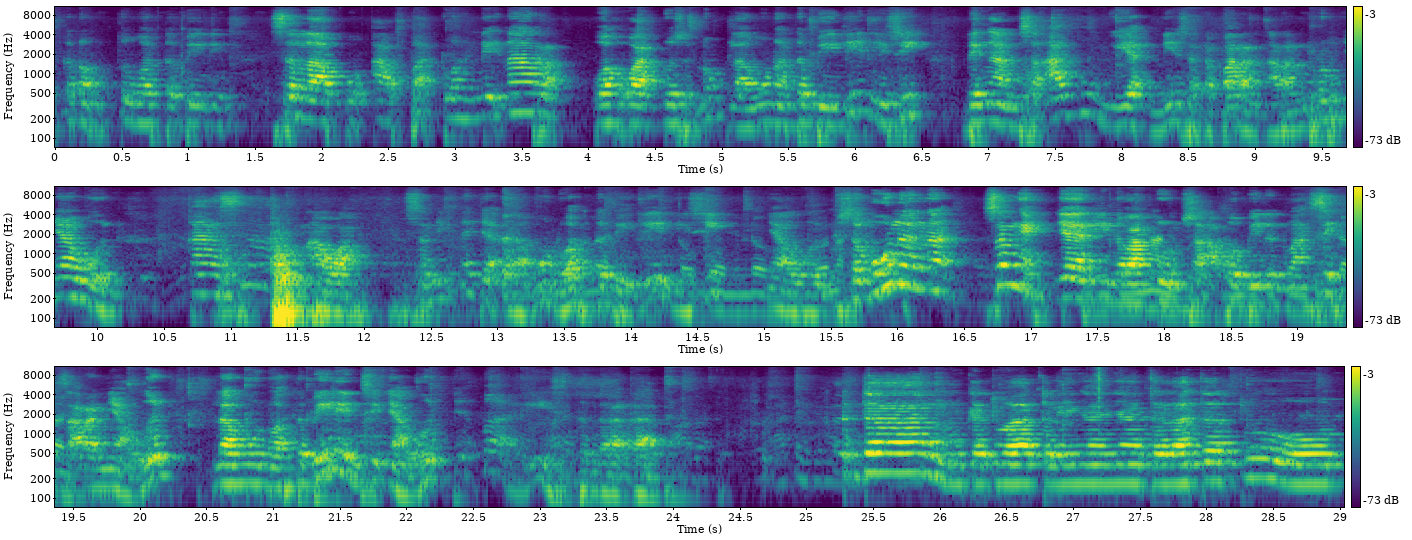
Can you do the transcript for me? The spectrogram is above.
kena tua bilin selapu apa tuan di nara wah waktu senuk lamun ada isi dengan seagung yakni seteparan aran roh nyawun kasar awam sengit aja kamu dua tebili isi nyawun semula nak sengeh. Jari waktu sa apabila masih saran nyawun lamun wah tebilin si nyawun baik tenggara dan kedua telinganya telah tertutup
